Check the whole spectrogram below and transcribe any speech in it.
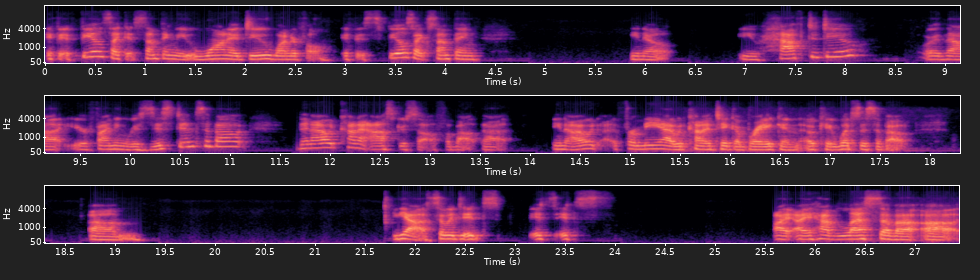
if it feels like it's something that you want to do, wonderful. If it feels like something, you know, you have to do or that you're finding resistance about, then I would kind of ask yourself about that. You know, I would, for me, I would kind of take a break and, okay, what's this about? Um, yeah, so it, it's, it's, it's, I, I have less of a, uh,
